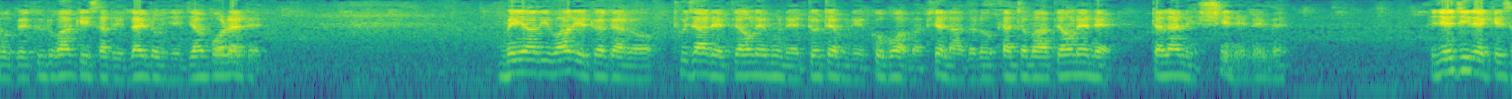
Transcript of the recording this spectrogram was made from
မို့ပဲသူတစ်ပါးကိစ္စတွေလိုက်လို့ရင်ကြံပေါ်တတ်တယ်မေယာဒီဘွားတွေအတွက်ကတော့ထူးခြားတဲ့ပြောင်းလဲမှုနဲ့တိုးတက်မှုတွေကိုယ့်ဘဝမှာဖြစ်လာသလိုကံကြမ္မာပြောင်းလဲတဲ့တလန်းနေရှိနေလိမ့်မယ် အရေးကြီးတဲ့ကိစ္စ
